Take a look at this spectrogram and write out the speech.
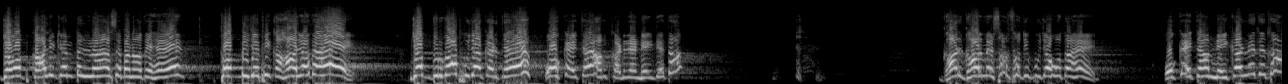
जब आप काली टेंपल नया से बनाते हैं तो अब बीजेपी कहा जाता है? जब दुर्गा पूजा करते हैं, वो कहते हैं, हम करने नहीं देता। घर घर में सरस्वती पूजा होता है, वो कहते हैं, हम नहीं करने देता।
